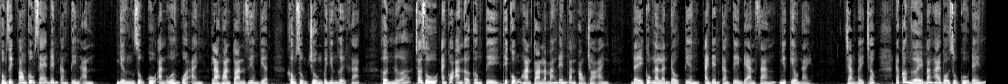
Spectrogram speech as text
Phùng Dịch Phong cũng sẽ đến căng tin ăn. Nhưng dụng cụ ăn uống của anh là hoàn toàn riêng biệt, không dùng chung với những người khác. Hơn nữa, cho dù anh có ăn ở công ty thì cũng hoàn toàn là mang đến văn phòng cho anh. Đây cũng là lần đầu tiên anh đến căng tin để ăn sáng như kiểu này. Chẳng mấy chốc, đã có người mang hai bộ dụng cụ đến.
